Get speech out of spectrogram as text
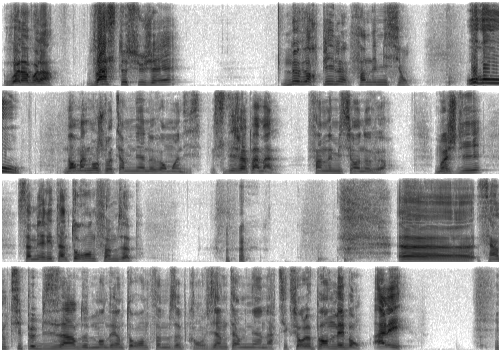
Voilà, voilà. Vaste sujet. 9h pile, fin de l'émission. Ouhou Normalement, je dois terminer à 9h moins 10. Mais c'est déjà pas mal. Fin de l'émission à 9h. Moi, je dis, ça mérite un torrent de thumbs up. euh, c'est un petit peu bizarre de demander un torrent de thumbs up quand on vient de terminer un article sur le porn, mais bon, allez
